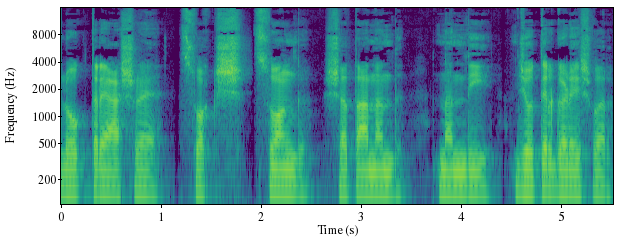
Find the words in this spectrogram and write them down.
लोकत्रयाश्रय, स्वक्ष, स्वंग, शतानंद, नंदी, ज्योतिर्गणेश्वर,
